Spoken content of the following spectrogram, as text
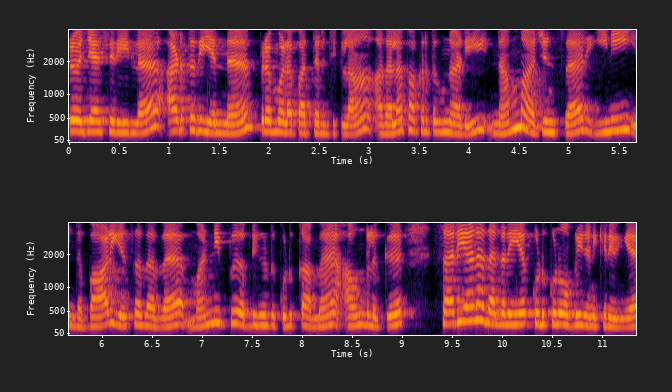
ரோஜா சரியில்லை அடுத்தது என்ன? பிரமலை பார்த்து தெரிஞ்சுக்கலாம். அதெல்லாம் பார்க்கறதுக்கு முன்னாடி நம்ம அர்ஜுன் சார் இனி இந்த பாலி யசோதாவை மன்னிப்பு அப்படிங்கிறது கொடுக்காம அவங்களுக்கு சரியான தண்டனையை கொடுக்கணும் அப்படின்னு நினைக்கிறவங்க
